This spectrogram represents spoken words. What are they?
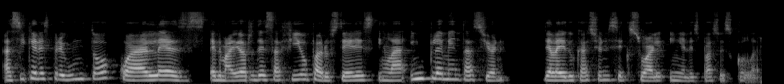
Así que les pregunto cuál es el mayor desafío para ustedes en la implementación de la educación sexual en el espacio escolar.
